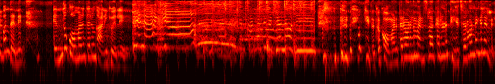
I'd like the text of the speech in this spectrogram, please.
കടുപ്പം തന്നെ എന്തു കോമാളിത്തരം കാണിക്കുമല്ലേ ഇതൊക്കെ കോമാളിത്തരമാണെന്ന് മനസ്സിലാക്കാനുള്ള തിരിച്ചറിവുണ്ടെങ്കിലല്ലേ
